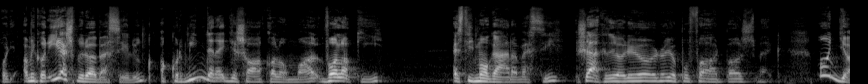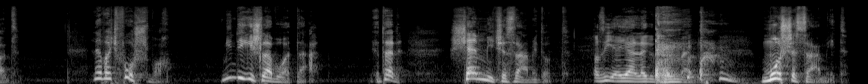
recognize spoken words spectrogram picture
hogy amikor ilyesmiről beszélünk, akkor minden egyes alkalommal valaki ezt így magára veszi, és elkezdi, hogy jaj, nagy a pofád, bassz meg. Mondjad, le vagy fosva. Mindig is le voltál. Érted? Semmit se számított az ilyen jellegű komment. Most se számít.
